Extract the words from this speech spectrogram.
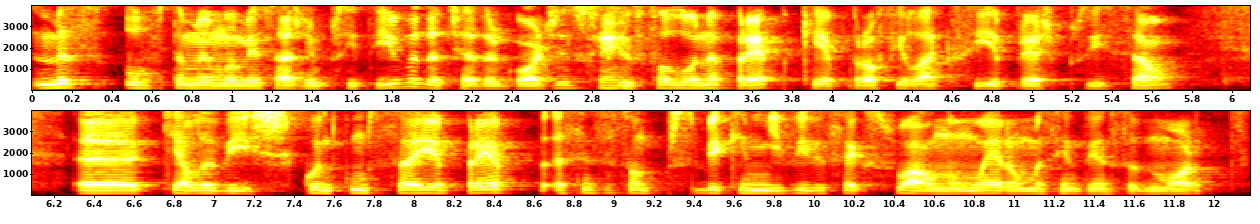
mas houve também uma mensagem positiva da Cheddar Gorgeous Sim. que falou na PrEP, que é a profilaxia pré-exposição, eh, que ela diz: Quando comecei a PrEP, a sensação de perceber que a minha vida sexual não era uma sentença de morte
